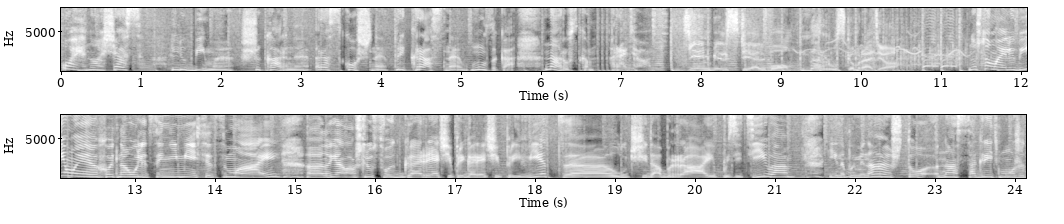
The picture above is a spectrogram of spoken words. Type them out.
Ой, ну а сейчас любимая, шикарная, роскошная, прекрасная музыка на русском радио. Дембельский альбом на русском радио. Ну что, мои любимые, хоть на улице не месяц май, а, но я вам шлю свой горячий-пригорячий привет, э, лучи добра и позитива. И напоминаю, что нас согреть может,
